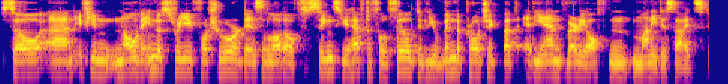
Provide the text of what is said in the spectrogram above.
So, and if you know the industry for sure, there's a lot of things you have to fulfill till you win the project, but at the end, very often money decides.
